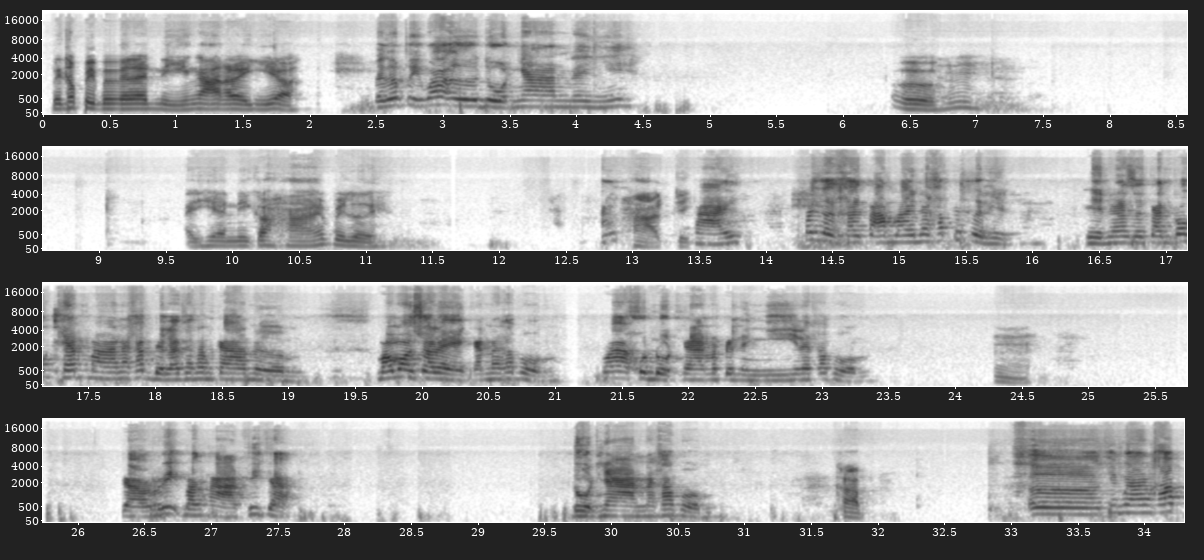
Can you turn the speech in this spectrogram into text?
เป็นท็อปิกเป็นอะไรหนีงานอะไรอย่างเงี้ยเหรอเป็นโทปิกว่าเออโดดงานอะไรอย่างงี้ เอออืมไอเฮียนี่ก็หายไปเลย หาจริงหาย ถ้าเกิดใครตามไลน์นะครับ ถ้าเกิดเห็น เห็นงานสัจจันก็แคปมานะครับ เดี๋ยวเราจะทำการเอิมเมาส์มอยแฉลกกันนะครับผม ว่าคนโดดงานมันเป็นอย่างนี้นะครับผม อืมอย่าริบังอาจที่จะ โดดงานนะครับผม ครับ เอ่อทีมงานครับ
